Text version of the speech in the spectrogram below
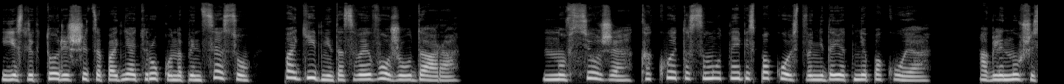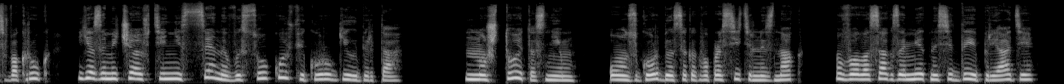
Если кто решится поднять руку на принцессу, погибнет от своего же удара. Но все же какое-то смутное беспокойство не дает мне покоя. Оглянувшись вокруг, я замечаю в тени сцены высокую фигуру Гилберта. Но что это с ним? Он сгорбился, как вопросительный знак, в волосах заметны седые пряди,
